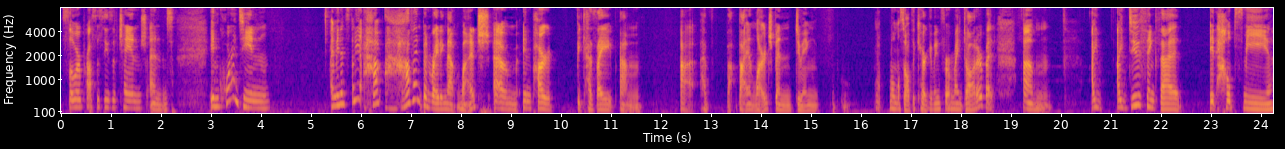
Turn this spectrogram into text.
slower processes of change and in quarantine I mean, it's funny. I, have, I haven't been writing that much, um, in part because I um, uh, have, by and large, been doing almost all the caregiving for my daughter, but um, I I do think that it helps me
